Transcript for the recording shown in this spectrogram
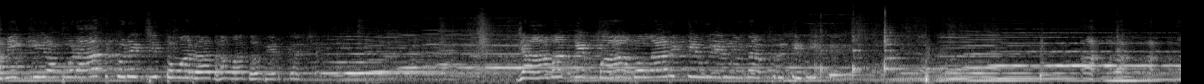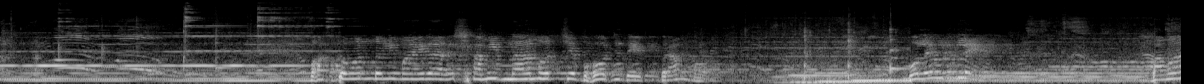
আমি কি অপরাধ করেছি তোমার রাধা মাধবের কাছে? যা আমাকে মা বলার কেউ এলো না পৃথিবীতে। ভক্তমন্ডলী মায়েরা, স্বামীর নাম হচ্ছে ভোজদেব ব্রাহ্মণ বলে উঠলেন বাবা,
